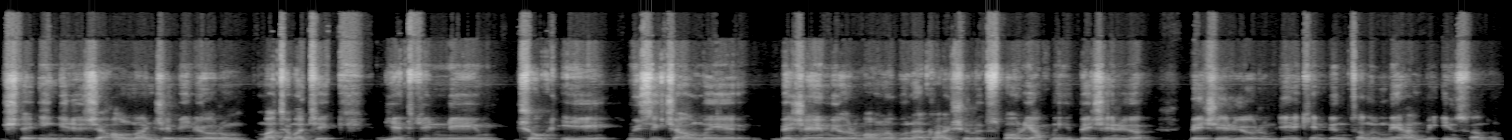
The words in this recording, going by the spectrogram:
işte İngilizce, Almanca biliyorum, matematik yetkinliğim çok iyi, müzik çalmayı beceremiyorum ama buna karşılık spor yapmayı beceriyor, beceriyorum diye kendini tanımlayan bir insanın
